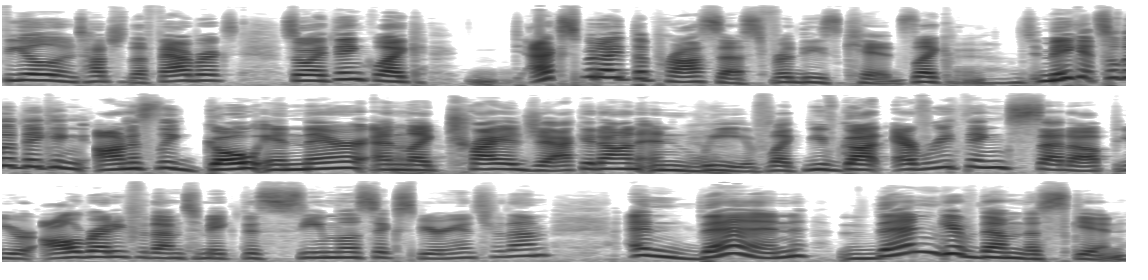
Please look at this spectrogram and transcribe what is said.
feel and touch of the fabrics. So I think like expedite the process for these kids. Like make it so that they can honestly go in there and like try a jacket on and leave. Like you've got everything set up. You're all ready for them to make this seamless experience for them. And then, then give them the skin.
